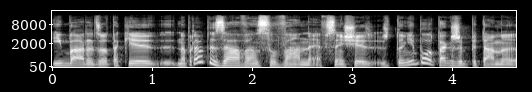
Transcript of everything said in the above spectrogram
i bardzo takie y, naprawdę zaawansowane. W sensie, że to nie było tak, że pytamy,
